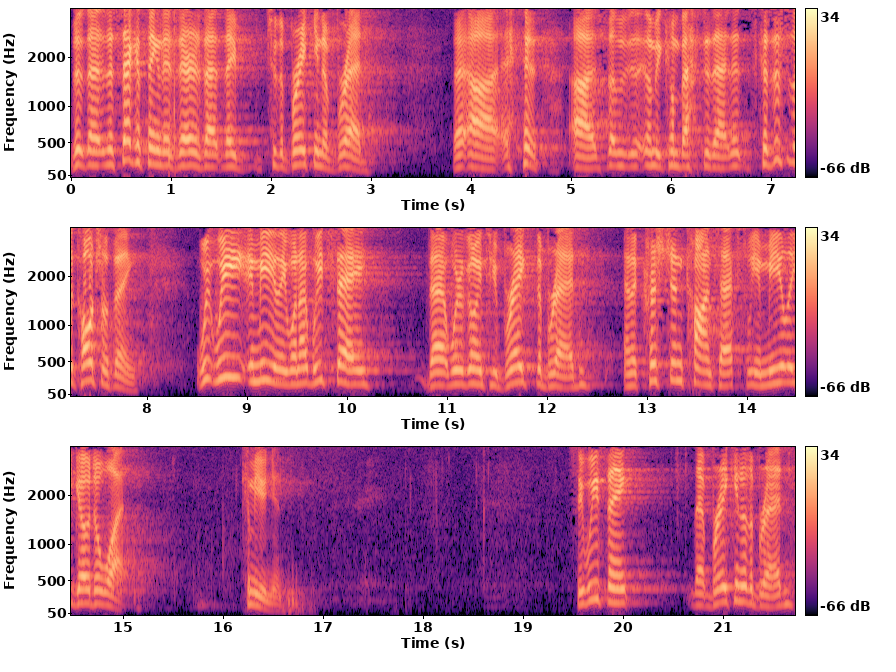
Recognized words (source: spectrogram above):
The, the, the second thing that's there is that they, to the breaking of bread. Uh, uh, so let me come back to that, because this is a cultural thing. We, we immediately, when I, we'd say that we're going to break the bread, in a Christian context, we immediately go to what? Communion. See, we think that breaking of the bread,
